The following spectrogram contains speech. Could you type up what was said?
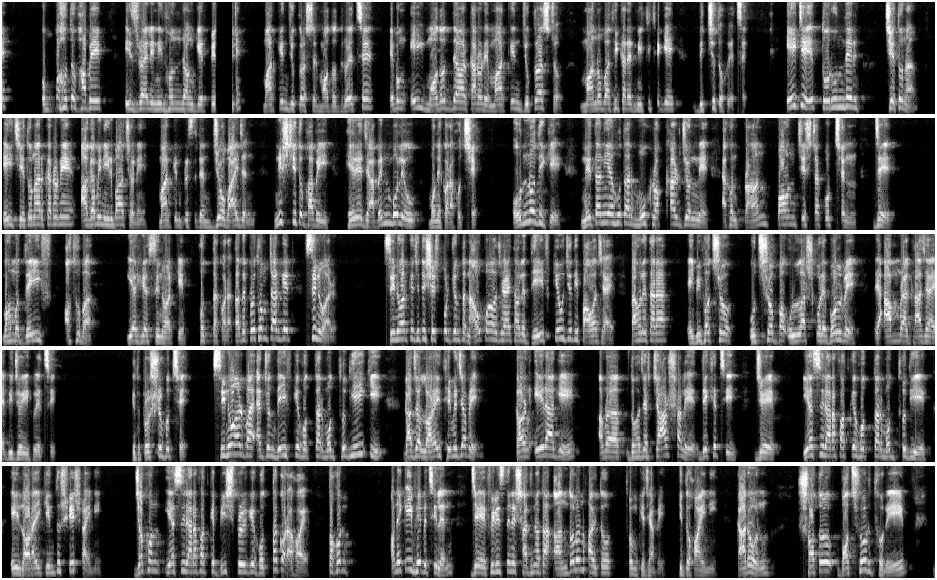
অব্যাহতভাবে ইসরায়েলি নিধন জঙ্গের পেছনে মার্কিন যুক্তরাষ্ট্রের মদত রয়েছে। এবং এই মদত দেওয়ার কারণে মার্কিন যুক্তরাষ্ট্র মানবাধিকারের নীতি থেকে বিচ্যুত হয়েছে। এই যে তরুণদের চেতনা, এই চেতনার কারণে আগামী নির্বাচনে মার্কিন প্রেসিডেন্ট জো বাইডেন নিশ্চিতভাবেই হেরে যাবেন বলেও মনে করা হচ্ছে। অন্যদিকে, নেতানিয়াহু তার মুখ রক্ষার জন্য এখন প্রাণপণ চেষ্টা করছেন যে মোহাম্মদ দেইফ অথবা ইয়াহিয়া সিনোয়ারকে হত্যা করা। তাদের প্রথম টার্গেট সিনোয়ার সিনোয়ারকে যদি শেষ পর্যন্ত নাও পাওয়া যায়, তাহলে দেইফকেও যদি পাওয়া যায়, তাহলে তারা এই বিভৎস উৎসব বা উল্লাস করে বলবে আমরা গাজায় বিজয়ী হয়েছি। কিন্তু প্রশ্ন হচ্ছে সিনোয়ার বা একজন দেইফকে হত্যার মধ্য দিয়েই কি গাজার লড়াই থেমে যাবে? কারণ এর আগে আমরা দু হাজার চার সালে দেখেছি যে ইয়াসির আরাফাতকে হত্যার মধ্য দিয়ে এই লড়াই কিন্তু শেষ হয়নি। যখন ইয়াসির আরাফাতকে বিষ প্রয়োগে হত্যা করা হয়, তখন অনেকেই ভেবেছিলেন যে ফিলিস্তিনের স্বাধীনতা আন্দোলন হয়তো থমকে যাবে, কিন্তু হয়নি। কারণ শত বছর ধরে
